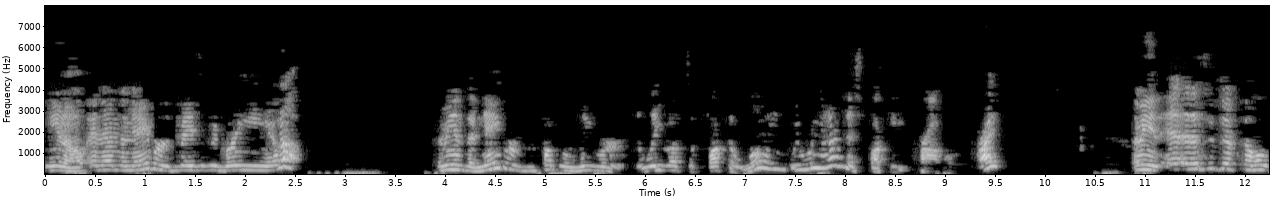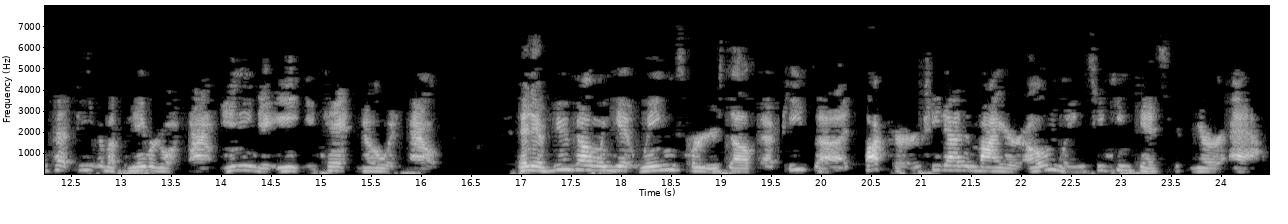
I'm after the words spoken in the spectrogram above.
You know, and then the neighbor is basically bringing it up. I mean, if the neighbor would fucking leave her, leave us the fuck alone, we wouldn't have this fucking problem, right? I mean, this is just the whole pet peeve about the neighbor going, wow, you need to eat, you can't go without. And if you go and get wings for yourself at Pizza Hut, fuck her. She doesn't buy her own wings, she can kiss your ass.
